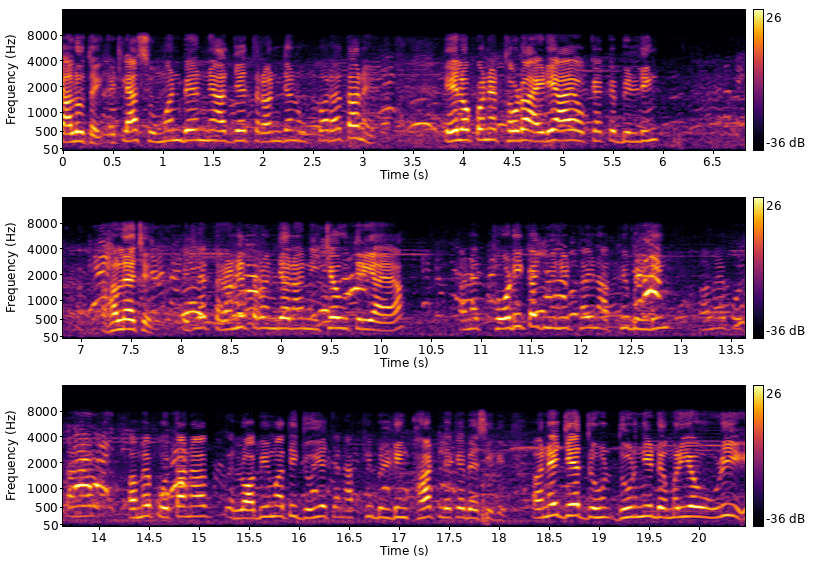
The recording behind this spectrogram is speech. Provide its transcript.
ચાલુ થઈ. એટલે આ સુમનબેન ને આ જે ત્રણ જણ ઉપર હતા ને, એ લોકોને થોડો આઈડિયા આવ્યો કે બિલ્ડિંગ હલે છે. એટલે ત્રણે ત્રણ જણા નીચે ઉતરી આવ્યા અને થોડીક જ મિનિટ થઈને આખી બિલ્ડિંગ અમે પોતાના અમે પોતાના લોબીમાંથી જોઈએ છીએ અને આખી બિલ્ડિંગ ફાટ લેકે બેસી ગઈ. અને જે ધૂળ ધૂળની ડમરીઓ ઉડી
